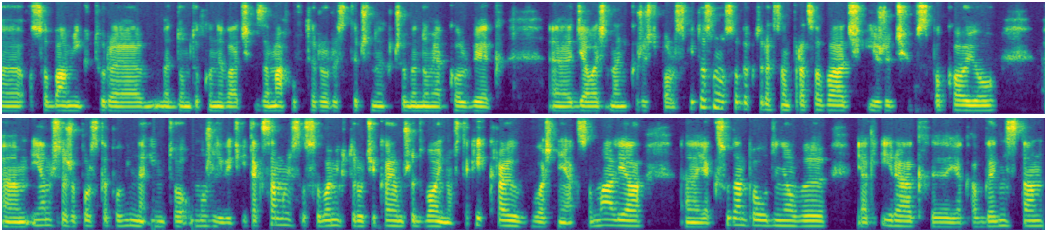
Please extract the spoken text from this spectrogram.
e, osobami, które będą dokonywać zamachów terrorystycznych, czy będą jakkolwiek e, działać na niekorzyść Polski. To są osoby, które chcą pracować i żyć w spokoju. Ja myślę, że Polska powinna im to umożliwić. I tak samo jest z osobami, które uciekają przed wojną z takich krajów właśnie jak Somalia, e, jak Sudan Południowy, jak Irak, jak Afganistan.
